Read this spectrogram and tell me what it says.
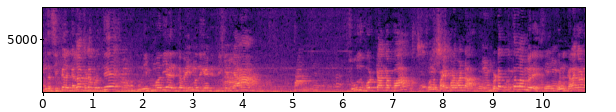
அந்த சிக்கலுக்கெல்லாம் விட கொடுத்து நிம்மதியா இருக்க வெயின் வந்து கேட்டுட்டு நிக்கிறியா? சூது போட்டாங்கப்பா. ஒண்ணு பயப்பட வேண்டாம். விட கொடுத்தலாம் இரு. ஒண்ணு கலக்காட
